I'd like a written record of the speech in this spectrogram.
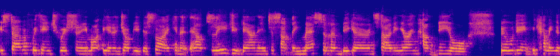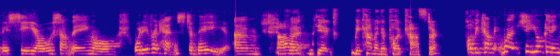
you start off with intuition, you might be in a job you dislike, and it helps lead you down into something massive and bigger, and starting your own company or building, becoming the best CEO or something, or whatever it happens to be. Um, oh, yeah, becoming a podcaster. Or becoming well, see, you're getting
